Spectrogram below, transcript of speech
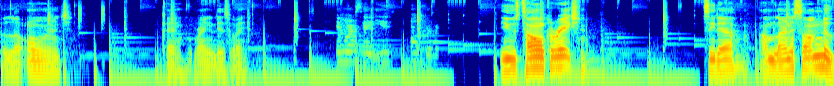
Put a little orange. Okay, bring it this way. Use tonal correction. See there? I'm learning something new.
